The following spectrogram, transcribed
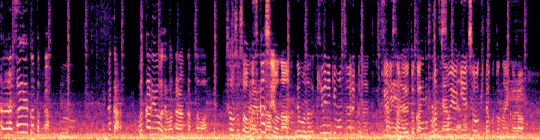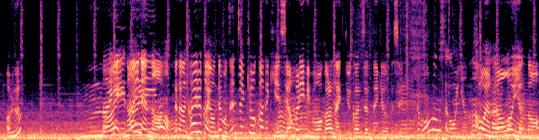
あ そういうことか。うなんか分かるようで分からんかったわ。ん、そうそうそう難しいよな、うん。でもなんか急に気持ち悪くなるとか急に冷めるとかまずそういう現象起きたことないから。ある？ない。ない。ねんな。の。だからカエル化読んでも全然共感できへんし、うんうんうん。あんまり意味もわからないっていう感じだったんやけど私、えーでも女の人が多いんやんな。そうやんな多いんやんな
